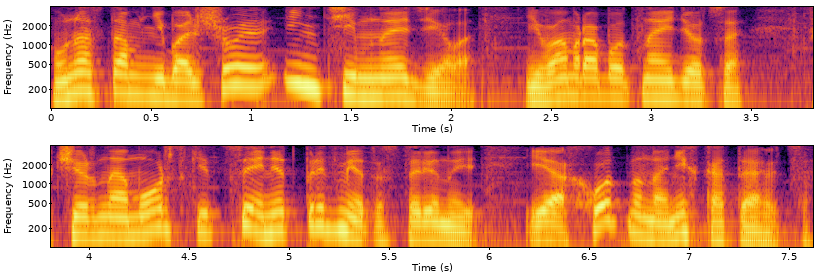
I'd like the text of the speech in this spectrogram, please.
У нас там небольшое интимное дело, и вам работа найдется. В Черноморске ценят предметы старины и охотно на них катаются.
